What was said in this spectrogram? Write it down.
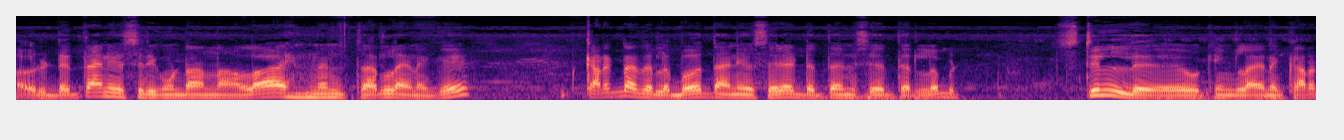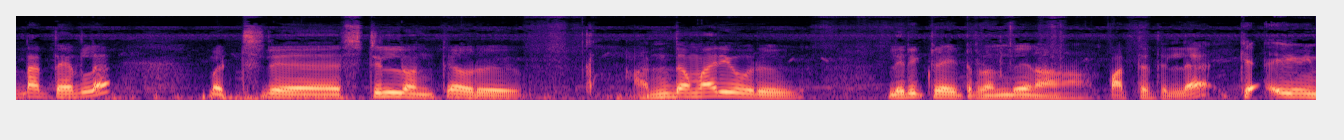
அவர் டெத் ஆனிவர்சரி கொண்டாடினாலா என்னன்னு தெரில எனக்கு. கரெக்டாக தெரில பர்த் ஆனிவர்சரியாக டெத் ஆனிவர்சரியாக தெரில பட் ஸ்டில் ஓகேங்களா? எனக்கு கரெக்டாக தெரில பட் ஸ்டில் வந்துட்டு அவர் அந்த மாதிரி ஒரு லிரிக் ரைட்டர் வந்து நான் பார்த்ததில்ல. கே I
